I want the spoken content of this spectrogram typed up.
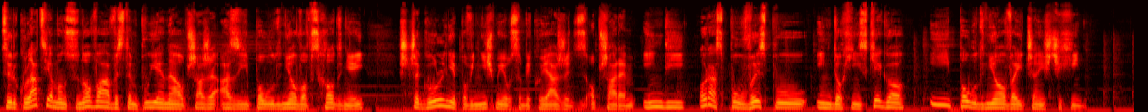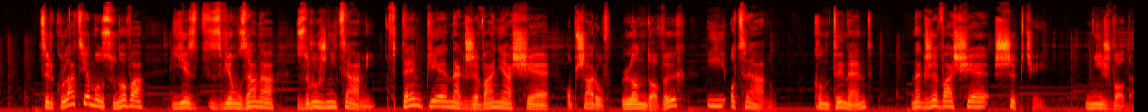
Cyrkulacja monsunowa występuje na obszarze Azji Południowo-Wschodniej, szczególnie powinniśmy ją sobie kojarzyć z obszarem Indii oraz Półwyspu Indochińskiego i południowej części Chin. Cyrkulacja monsunowa jest związana z różnicami w tempie nagrzewania się obszarów lądowych i oceanu. Kontynent nagrzewa się szybciej niż woda.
